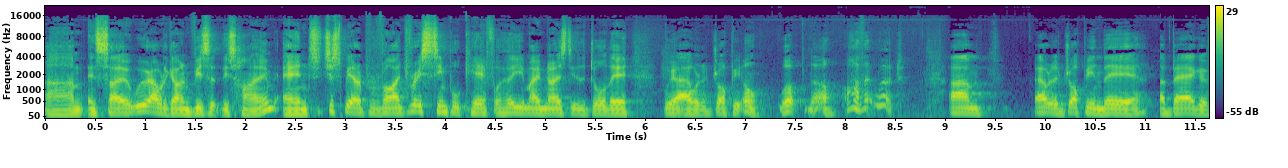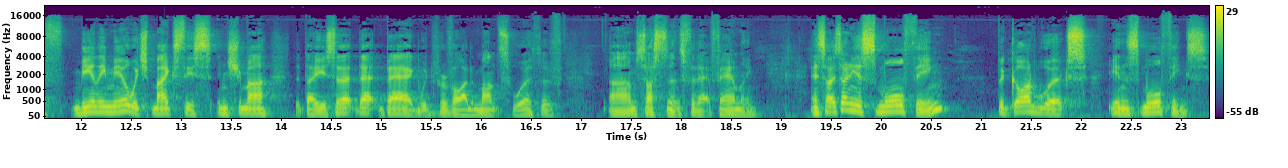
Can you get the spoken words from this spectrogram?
Um, and so we were able to go and visit this home and just be able to provide very simple care for her. You may have noticed near the door there, we were able to drop in. Oh, well, no. Oh, that worked. Um, able to drop in there a bag of mealie meal, which makes this inshima that they use. So that, that bag would provide a month's worth of um, sustenance for that family. And so it's only a small thing, but God works in small things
